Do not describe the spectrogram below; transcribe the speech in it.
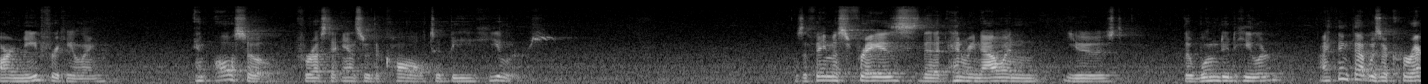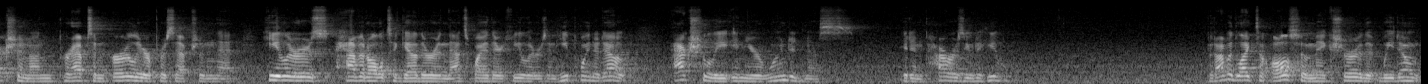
our need for healing and also for us to answer the call to be healers. There's a famous phrase that Henry Nouwen used, the wounded healer. I think that was a correction on perhaps an earlier perception that healers have it all together and that's why they're healers. And he pointed out, actually, in your woundedness, it empowers you to heal. But I would like to also make sure that we don't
